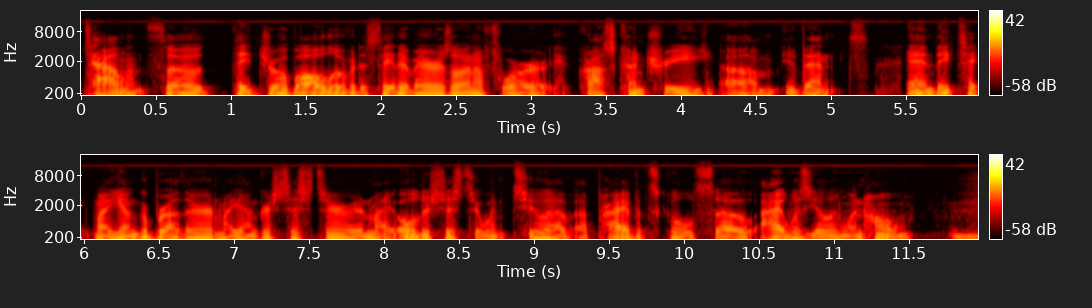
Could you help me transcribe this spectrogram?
talent, so they drove all over the state of Arizona for cross country um, events, and they take my younger brother and my younger sister, and my older sister went to a, a private school, so I was the only one home. Mm-hmm.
